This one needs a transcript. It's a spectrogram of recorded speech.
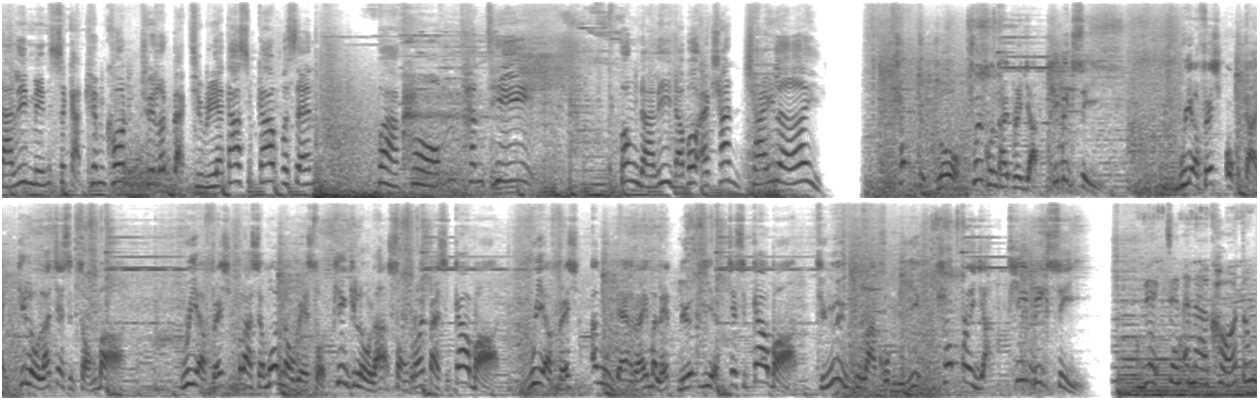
ดาลี่มิ้นท์สกัดเข้มข้น ช่วยลดแบคทีเรีย 99%ปากหอมทันที ต้องดาลี่ดับเบิลแอคชั่นใช้เลย หยุดโลก ช่วยคนไทยประหยัดที่บิ๊กซีวีอาเฟชอกไก่กิโลละ 72 บาทวีอาเฟชปลาแซลมอนนอร์เวย์สดเพียงกิโลละ 289 บาทวีอาเฟชองุ่นแดงไร้เมล็ดเหลือเพียง 79 บาท ถึง 1 ตุลาคมนี้ช็อปประหยัดที่บิ๊กซีเด็กเจนอนาคตต้อง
